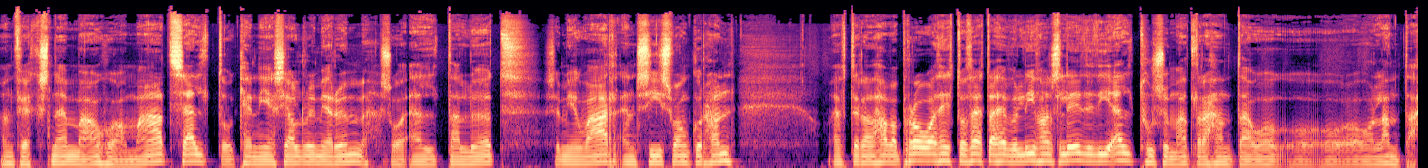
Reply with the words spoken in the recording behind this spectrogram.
Hann fekk snemma áhuga á matseld og kenni ég sjálfur mér um, svo eldalöð sem ég var en sísvangur hann. Eftir að hafa prófað hitt og þetta hefur líf hans liðið í eldhúsum allra handa og, og, og, og landa.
